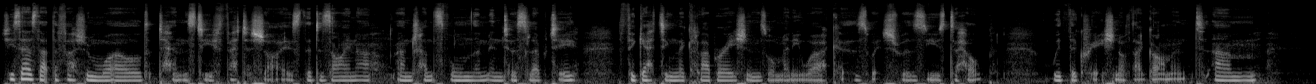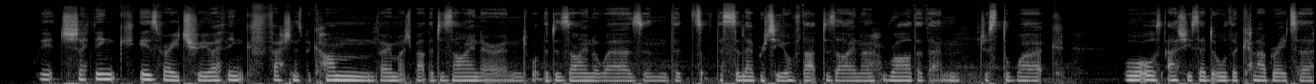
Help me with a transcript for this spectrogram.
She says that the fashion world tends to fetishize the designer and transform them into a celebrity, forgetting the collaborations or many workers, which was used to help with the creation of that garment. Um, which I think is very true. I think fashion has become very much about the designer and what the designer wears and the sort of the celebrity of that designer rather than just the work. Or, or as she said, or the collaborator.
